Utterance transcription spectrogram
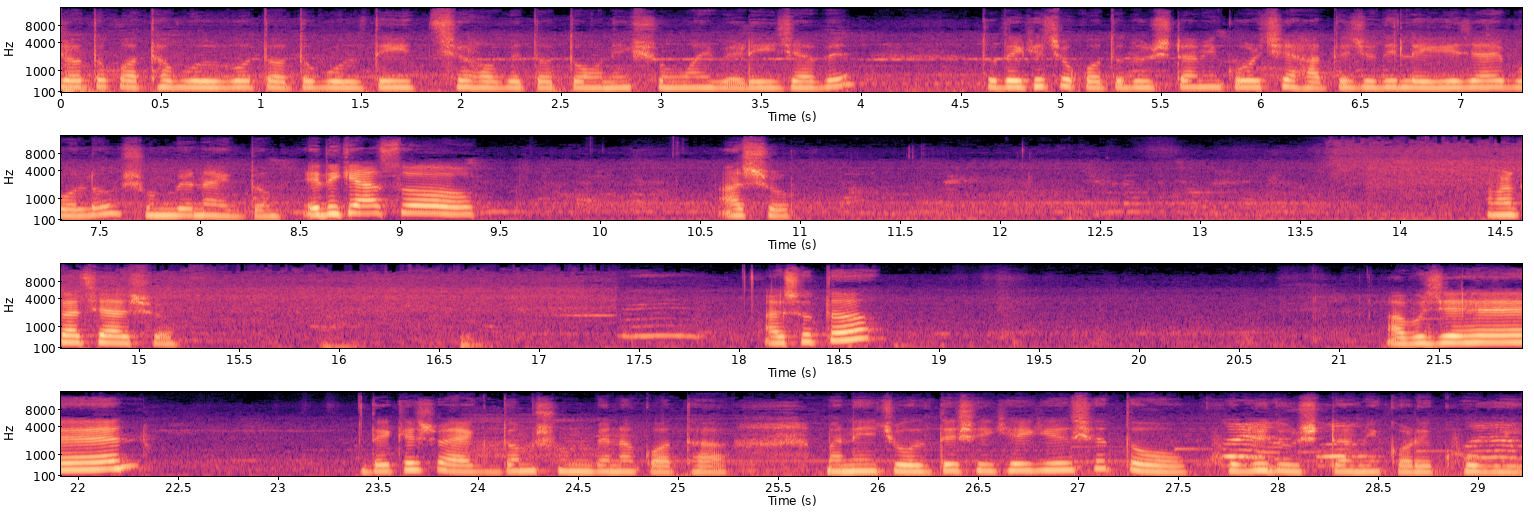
যত কথা বলব, তত বলতে ইচ্ছে হবে, তত অনেক সময় বেড়েই যাবে। তো দেখেছ কত দুষ্টামি করছে, হাতে যদি লেগে যায় বলো, শুনবে না একদম। এদিকে আসো। আসো। আমার কাছে আসো। আসো তো। আবু জেহেন দেখেছ? একদম শুনবে না কথা। মানে চলতে শিখে গিয়েছে তো, খুবই দুষ্টামি করে, খুবই।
